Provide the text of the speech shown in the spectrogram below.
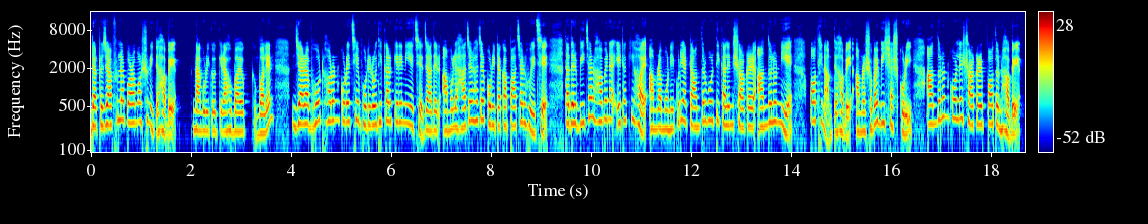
ডক্টর জাফরুল্লার পরামর্শ নিতে হবে। নাগরিক ঐক্যের আহ্বায়ক বলেন, যারা ভোট হরণ করেছে, ভোটের অধিকার কেড়ে নিয়েছে, যাদের আমলে হাজার হাজার কোটি টাকা পাচার হয়েছে, তাদের বিচার হবে না, এটা কি হয়? আমরা মনে করি একটা অন্তর্বর্তীকালীন সরকারের আন্দোলন নিয়ে পথে নামতে হবে। আমরা সবাই বিশ্বাস করি, আন্দোলন করলে সরকারের পতন হবে।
